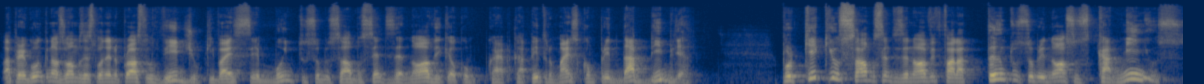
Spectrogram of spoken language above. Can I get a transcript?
A pergunta que nós vamos responder no próximo vídeo, que vai ser muito sobre o Salmo 119, que é o capítulo mais comprido da Bíblia. Por que, que o Salmo 119 fala tanto sobre nossos caminhos?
